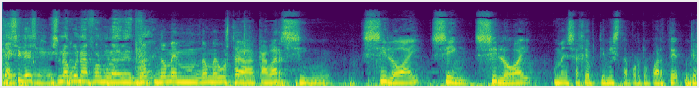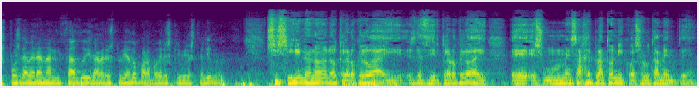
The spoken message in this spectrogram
Casi ves, eh, es una buena fórmula de venta. No, me, no me gusta acabar sin, si lo hay, sin, si lo hay, un mensaje optimista por tu parte después de haber analizado y de haber estudiado para poder escribir este libro. Sí, sí, no, no, no, claro que lo hay. Es decir, claro que lo hay. Eh, es un mensaje platónico, absolutamente.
